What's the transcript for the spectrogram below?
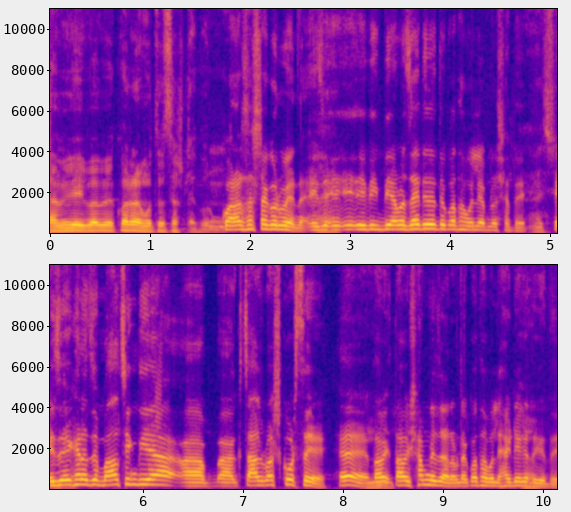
আমি এইভাবে করার মতো চেষ্টা করব। করার চেষ্টা করবেন? এই যে এ- এই দিক দিয়ে আমরা যাইতে যাইতে কথা বলি আপনার সাথে। আচ্ছা। এই যে এখানে যে মালচিং দিয়া চাষবাস করছে হ্যাঁ তাও- তাও সামনে যান আমরা কথা বলি হাইটে গেতে গেতে।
